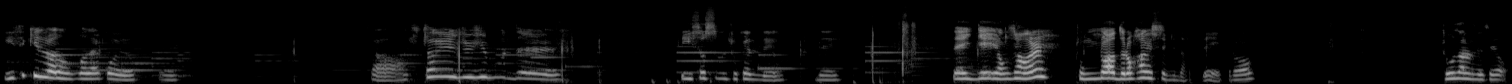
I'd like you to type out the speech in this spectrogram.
이 스킨으로 당분간 할 거예요. 네. 자 시청해주신 분들 있었으면 좋겠네요. 네. 네 이제 영상을 종료하도록 하겠습니다. 네 그럼 좋은 하루 되세요.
